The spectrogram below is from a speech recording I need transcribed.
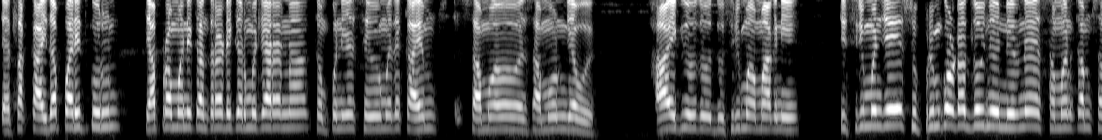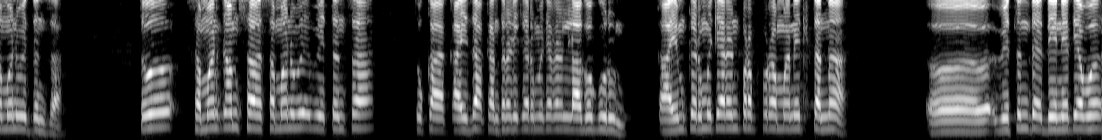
त्याचा कायदा पारित करून त्याप्रमाणे कंत्राटी कर्मचाऱ्यांना कंपनीच्या सेवेमध्ये कायम सामा सामावून घ्यावं. हा एक दुसरी मा मागणी आहे. तिसरी म्हणजे सुप्रीम कोर्टात जो निर्णय आहे समान काम समान वेतनचा. तो समान काम स समान वेतनचा तो का कायदा कंत्राटी कर्मचाऱ्यांना लागू करून कायम कर्मचाऱ्यांप्रमाणे त्यांना वेतन द- देण्यात यावं.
